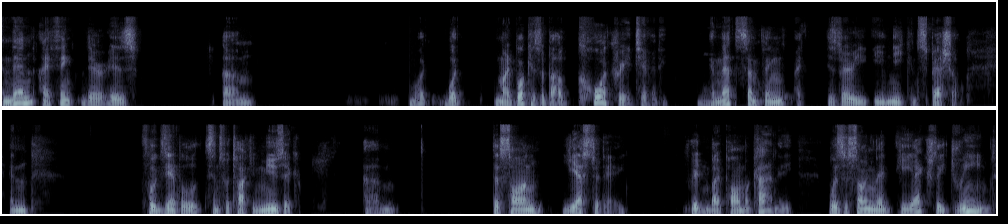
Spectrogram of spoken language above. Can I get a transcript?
And then I think there is um, what what my book is about core creativity, mm. and that's something I, is very unique and special. And for example, since we're talking music, um, the song "Yesterday," written by Paul McCartney, was a song that he actually dreamed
